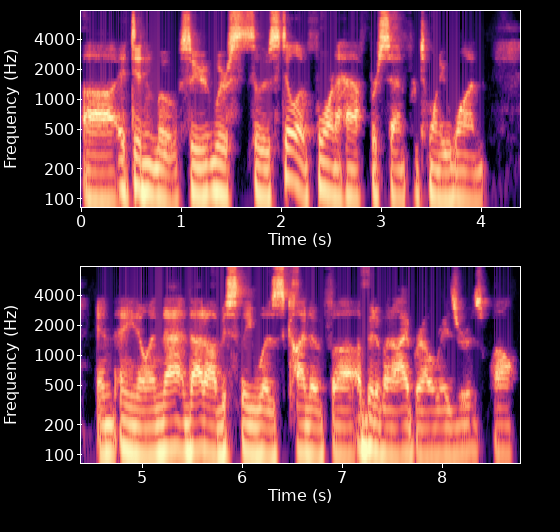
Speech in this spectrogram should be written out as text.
uh, it didn't move. So we're so there's still at four and a half percent for 21, and, and, you know, and that that obviously was kind of uh, a bit of an eyebrow raiser as well.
